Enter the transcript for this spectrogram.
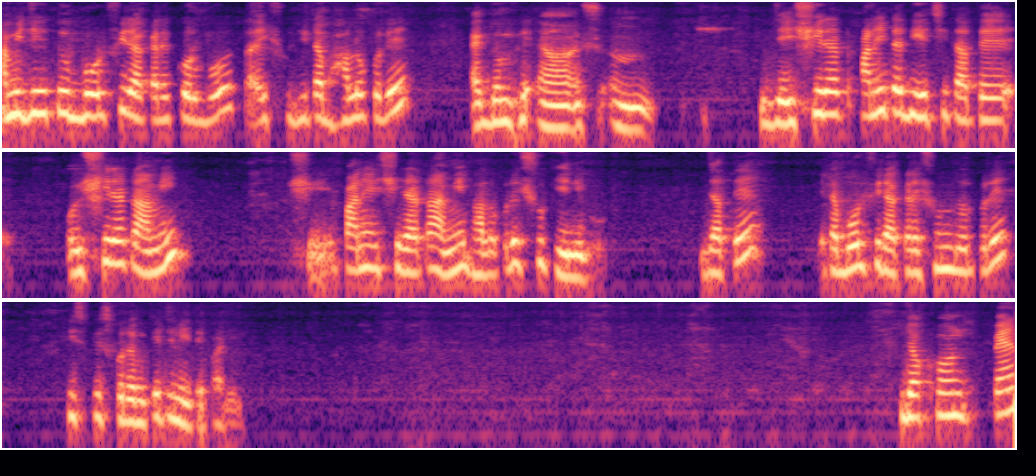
আমি যেহেতু বরফির আকারে করব, তাই সুজিটা ভালো করে একদম যে শিরা পানিটা দিয়েছি তাতে ওই শিরাটা আমি পানির শিরাটা আমি ভালো করে শুকিয়ে নিব, যাতে এটা বরফির আকারে সুন্দর করে পিস পিস করে আমি কেটে নিতে পারি। যখন প্যান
